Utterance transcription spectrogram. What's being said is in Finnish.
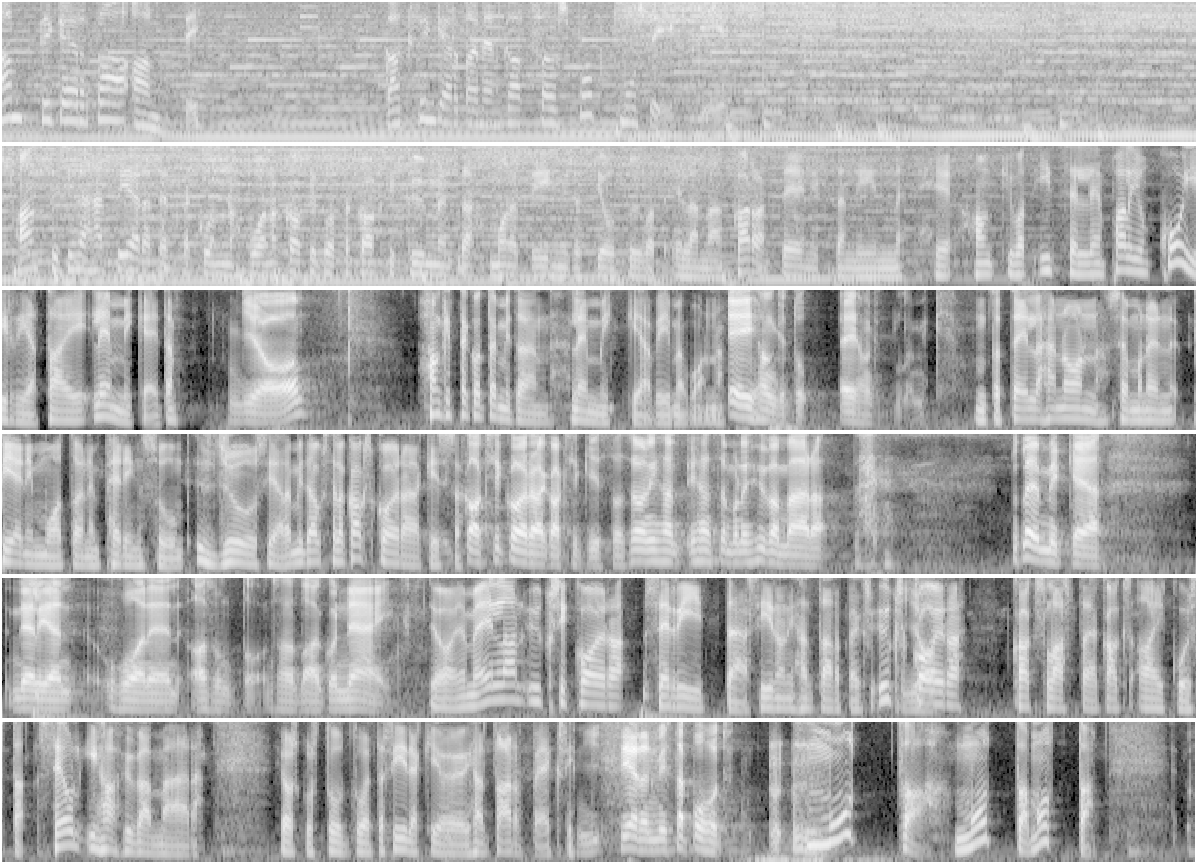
Antti kertaa Antti. Kaksinkertainen katsaus pop-musiikkiin. Antti, sinähän tiedät, että kun vuonna 2020 monet ihmiset joutuivat elämään karanteenissa, niin he hankkivat itselleen paljon koiria tai lemmikeitä. Joo. Hankitteko te mitään lemmikkiä viime vuonna? Ei hankittu, ei hankittu lemmikkiä. Mutta teillähän on semmoinen pienimuotoinen petting zoo, zoo siellä. Mitä, onko teillä kaksi koiraa ja kissa? Kaksi koiraa ja kaksi kissaa. Se on ihan, ihan semmoinen hyvä määrä lemmikkejä neljän huoneen asuntoon, sanotaanko näin. Joo, ja meillä on yksi koira, se riittää. Siinä on ihan tarpeeksi. Yksi Joo. koira, kaksi lasta ja kaksi aikuista. Se on ihan hyvä määrä. Joskus tuntuu, että siinäkin on jo ihan tarpeeksi. Tiedän, mistä puhut. Mutta, mutta, mutta,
